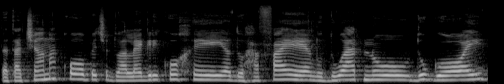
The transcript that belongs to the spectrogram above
da Tatiana Kobet, do Alegre Correia, do Rafaelo, do Arnaud, do Goi.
